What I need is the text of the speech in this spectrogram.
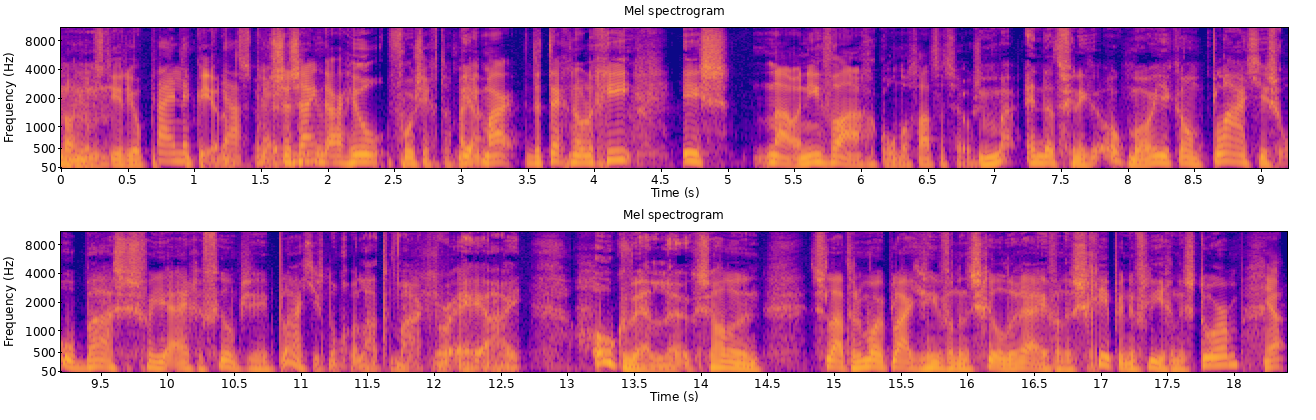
Dat is heel stereotyperend. Pijnlijk, ja. Dus ze zijn daar heel voorzichtig mee. Ja. Maar de technologie is nou in ieder geval aangekondigd, we het zo zeggen. Maar, en dat vind ik ook mooi. Je kan plaatjes op basis van je eigen filmpjes en plaatjes nog wel laten maken door AI. Ook wel leuk. Ze, hadden een, ze laten een mooi plaatje zien van een schilderij van een schip in een vliegende storm. Ja.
